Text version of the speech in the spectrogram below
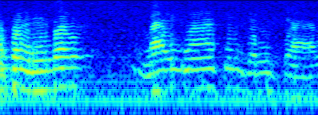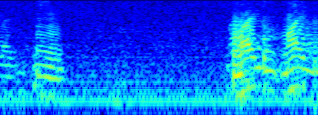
તો લેબર માઇલ્ડ માણસની જરૂર છે આ લાઈન. માઇલ્ડ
